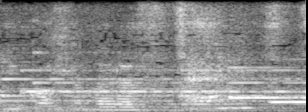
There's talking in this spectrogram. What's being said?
Because you made us change.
